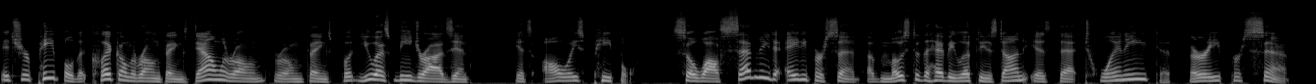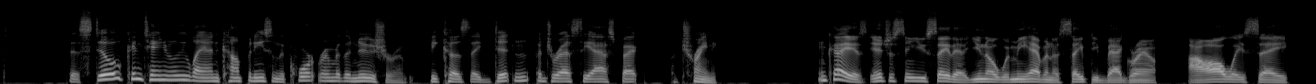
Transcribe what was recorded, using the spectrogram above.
It's your people that click on the wrong things, down the wrong, wrong things, put USB drives in. It's always people. So while 70 to 80% of most of the heavy lifting is done, is that 20 to 30% that still continually land companies in the courtroom or the newsroom because they didn't address the aspect of training. Okay, it's interesting you say that. You know, with me having a safety background, I always say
